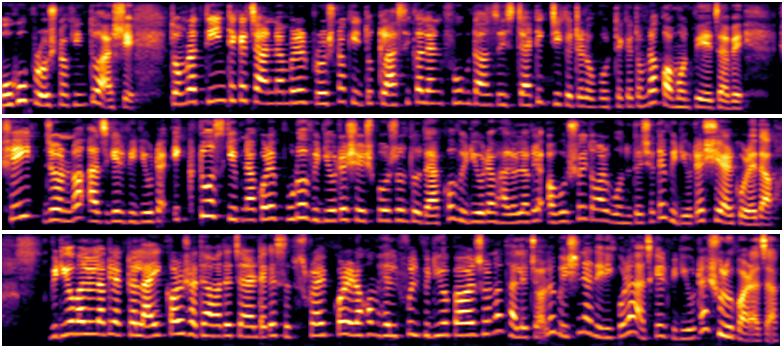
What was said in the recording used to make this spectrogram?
বহু প্রশ্ন কিন্তু আসে। তোমরা তিন থেকে চার নম্বরের প্রশ্ন কিন্তু classical and folk dance static জিকেটের ওপর থেকে তোমরা কমন পেয়ে যাবে। সেই জন্য আজকের ভিডিওটা একটুও স্কিপ না করে পুরো ভিডিওটা শেষ পর্যন্ত দেখো। ভিডিওটা ভালো লাগলে অবশ্যই তোমার বন্ধুদের সাথে ভিডিওটা শেয়ার করে দাও। ভিডিও ভালো লাগলে একটা লাইক করো, সাথে আমাদের চ্যানেলটাকে সাবস্ক্রাইব করো। এরকম হেল্পফুল ভিডিও পাওয়ার জন্য তাহলে চলো বেশি না দেরি করে আজকের ভিডিওটা শুরু করা যাক।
